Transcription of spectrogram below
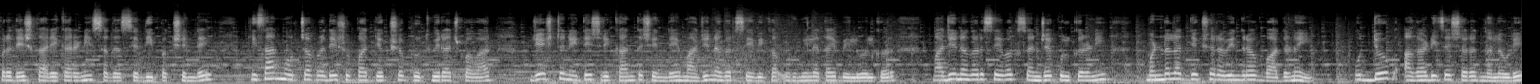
प्रदेश कार्यकारिणी सदस्य दीपक शिंदे किसान मोर्चा प्रदेश उपाध्यक्ष पृथ्वीराज पवार ज्येष्ठ नेते श्रीकांत शिंदे माजी नगरसेविका उर्मिलाताई बेलवलकर माजी नगरसेवक संजय कुलकर्णी मंडल अध्यक्ष रवींद्र वादणई उद्योग आघाडीचे शरद नलवडे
